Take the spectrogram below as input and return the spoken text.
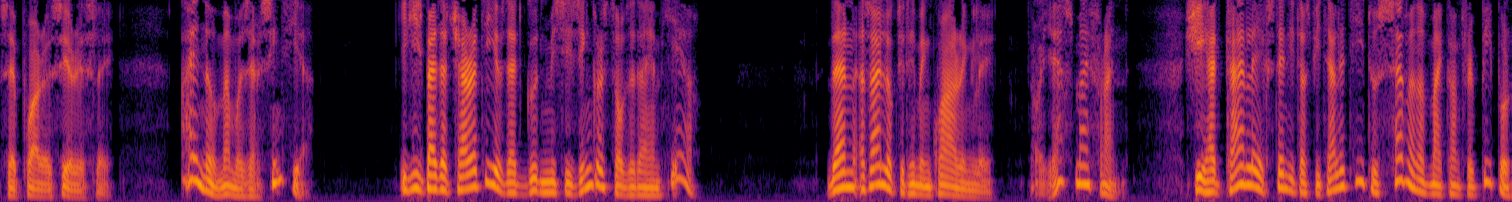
said Poirot seriously. I know Mademoiselle Cynthia. It is by the charity of that good Mrs. Inglethorp that I am here. Then, as I looked at him inquiringly, Oh, yes, my friend. She had kindly extended hospitality to seven of my country people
